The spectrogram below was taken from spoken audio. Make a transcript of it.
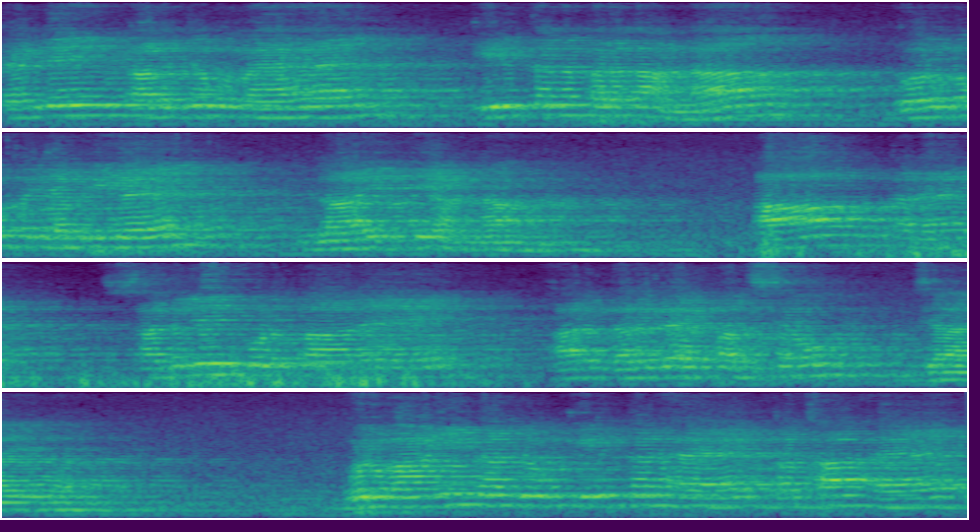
ਕਹਿੰਦੇ, ਕਲਯੁਗ ਮੈਂ ਕੀਰਤਨ ਪ੍ਰਧਾਨਾ, ਗੁਰਮੁਖ ਜਪੀਐ, ਲਾਇ ਧਿਆਨਾ। ਆਪ ਕਰੈ ਸਗਲੇ ਗੁਣ ਤਾਰੈ ਹਰ ਦਰਗਹਿ ਪਰਸਿਓ ਜਾਏਗਾ। ਗੁਰਬਾਣੀ ਦਾ ਜੋ ਕੀਰਤਨ ਹੈ, ਕਥਾ ਹੈ,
